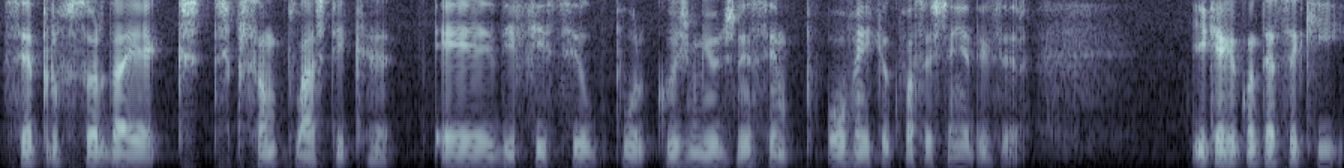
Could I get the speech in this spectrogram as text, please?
ser professor da EX de expressão plástica é difícil porque os miúdos nem sempre ouvem aquilo que vocês têm a dizer. E o que é que acontece aqui?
